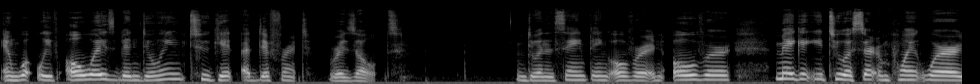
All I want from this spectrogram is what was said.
in what we've always been doing to get a different result. And doing the same thing over and over may get you to a certain point where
